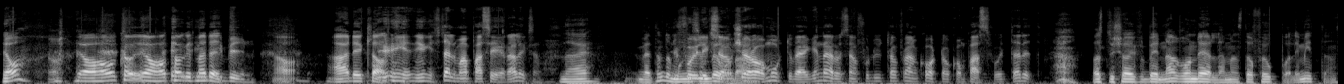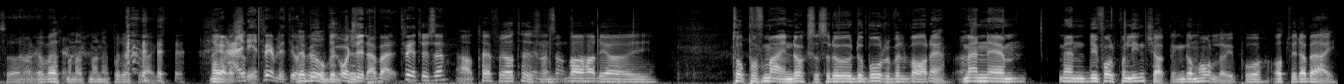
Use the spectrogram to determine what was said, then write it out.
Ja, jag har, jag har tagit mig I, I dit. byn. Ja, ja det är klart. det är ju inget ställe man passerar liksom. Nej, vet inte hur Du många får ju som liksom köra av motorvägen där och sen får du ta fram karta och kompass och hitta dit. Fast du kör ju förbi den här rondellen men står fotboll i mitten så det då vet man kanske. att man är på rätt väg. Nej, Nej det är trevligt i Åtvidaberg. 3000? Ja, 3-4 Det är något tusen. sånt. Vad hade jag i top of mind också så då, då borde det väl vara det. Men, ehm, men det är folk från Linköping, de håller ju på Åtvidaberg.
